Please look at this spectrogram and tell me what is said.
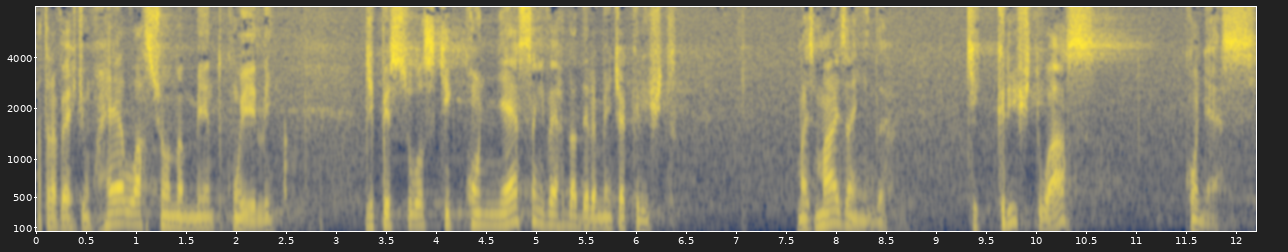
através de um relacionamento com Ele, de pessoas que conhecem verdadeiramente a Cristo mas mais ainda, que Cristo as conhece.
